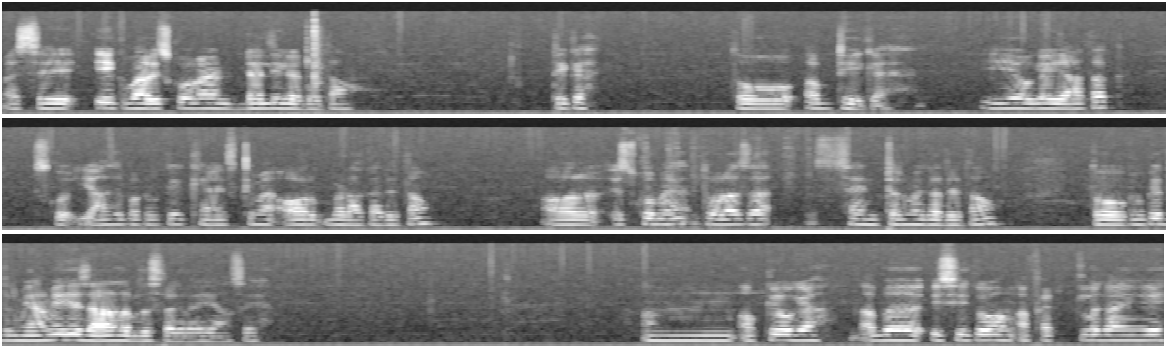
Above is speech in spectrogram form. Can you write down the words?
वैसे एक बार इसको मैं डेली कर देता हूँ। ठीक है? तो अब ठीक है। ये हो गया यहाँ तक। इसको यहाँ से पकड़ के खींच के मैं और बड़ा कर देता हूँ। और इसको मैं थोड़ा सा सेंटर में कर देता हूँ। तो क्योंकि दरमियान में ये ज़्यादा ज़बरदस्त लग रहा है यहाँ से। ओके हो गया। अब इसी को हम अफेक्ट लगाएँगे।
